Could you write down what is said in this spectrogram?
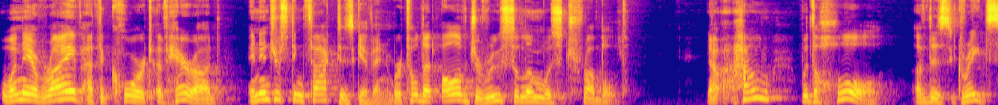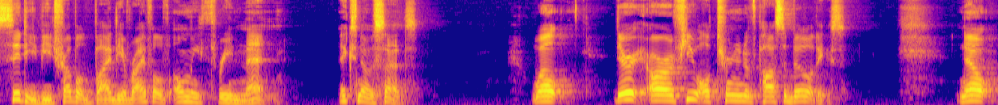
when they arrive at the court of Herod, an interesting fact is given. We're told that all of Jerusalem was troubled. Now, how would the whole of this great city be troubled by the arrival of only three men? Makes no sense. Well, there are a few alternative possibilities. Now,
